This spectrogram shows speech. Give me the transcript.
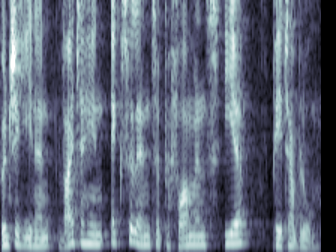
wünsche ich Ihnen weiterhin exzellente Performance. Ihr Peter Blum.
